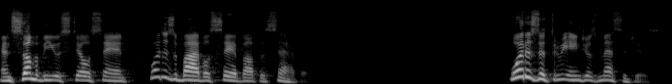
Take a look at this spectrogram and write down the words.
And some of you are still saying, What does the Bible say about the Sabbath? What is the three angels' messages?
